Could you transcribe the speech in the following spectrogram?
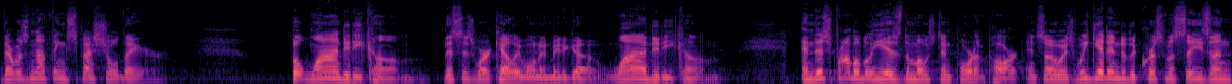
There was nothing special there. But why did he come? This is where Kelly wanted me to go. Why did he come? And this probably is the most important part. And so as we get into the Christmas season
